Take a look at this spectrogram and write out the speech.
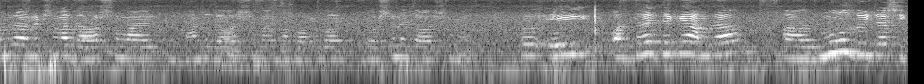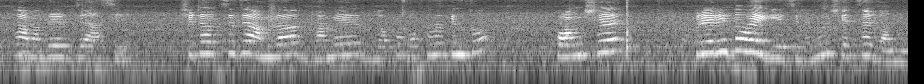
আমরা অনেক সময় যাওয়ার সময়, ধামে যাওয়ার সময় বা ভগবান দর্শনে যাওয়ার সময়, তো এই অধ্যায় থেকে আমরা মূল দুইটা শিক্ষা আমাদের যে আছে, সেটা হচ্ছে যে আমরা ধামে যখন ওখানে কিন্তু কংসে প্রেরিত হয়ে গিয়েছিলেন, উনি স্বেচ্ছায় জানেন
